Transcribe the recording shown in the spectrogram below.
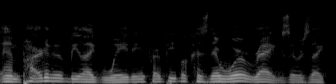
and part of it would be like waiting for people because there were regs. There was like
